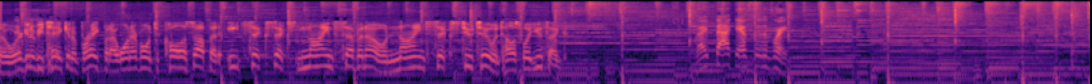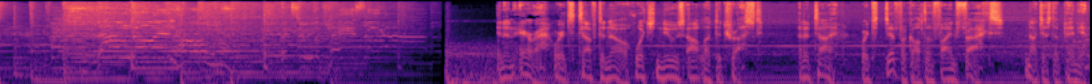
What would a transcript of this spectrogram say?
So we're going to be taking a break, but I want everyone to call us up at 866-970-9622 and tell us what you think. Right back after the break. In an era where it's tough to know which news outlet to trust, at a time where it's difficult to find facts, not just opinion,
